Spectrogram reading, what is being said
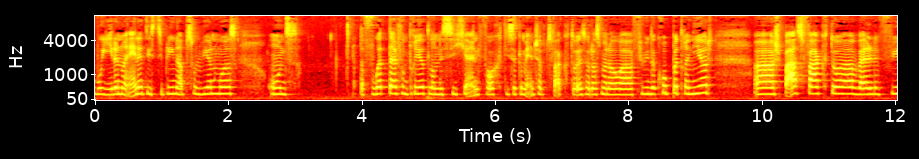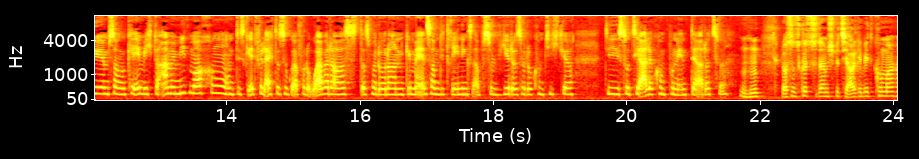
wo jeder nur eine Disziplin absolvieren muss. Und der Vorteil vom Triathlon ist sicher einfach dieser Gemeinschaftsfaktor, also dass man da auch viel in der Gruppe trainiert. Äh, Spaßfaktor, weil viele eben sagen, okay, ich möchte einmal mitmachen und das geht vielleicht auch sogar von der Arbeit aus, dass man da dann gemeinsam die Trainings absolviert. Also da kommt sicher die soziale Komponente auch dazu. Mhm. Lass uns kurz zu deinem Spezialgebiet kommen.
